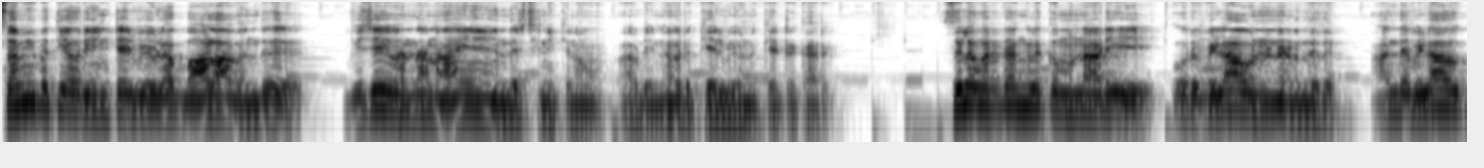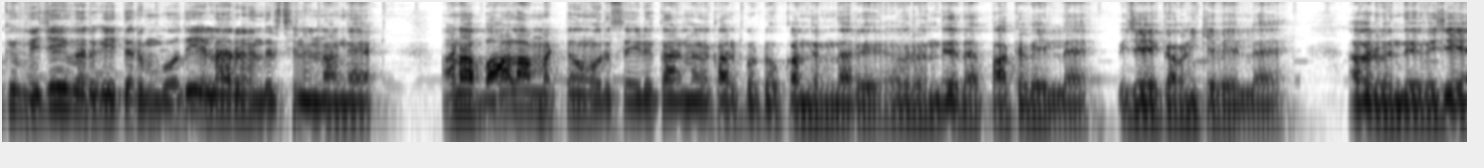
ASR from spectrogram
சமீபத்திய ஒரு இன்டர்வியூவில் பாலா வந்து விஜய் வந்தால் நான் ஏன் எந்திரிச்சு நிற்கணும் அப்படின்னு ஒரு கேள்வி ஒன்று கேட்டிருக்காரு. சில வருடங்களுக்கு முன்னாடி ஒரு விழா ஒன்று நடந்தது. அந்த விழாவுக்கு விஜய் வருகை தரும்போது எல்லாரும் எந்திரிச்சு நின்னாங்க. ஆனால் பாலா மட்டும் ஒரு சைடு கால் மேலே கால் போட்டு உட்காந்துருந்தாரு அவர் வந்து அதை பார்க்கவே இல்லை விஜயை கவனிக்கவே இல்லை. அவர் வந்து விஜயை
